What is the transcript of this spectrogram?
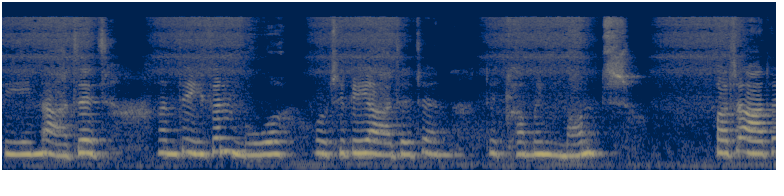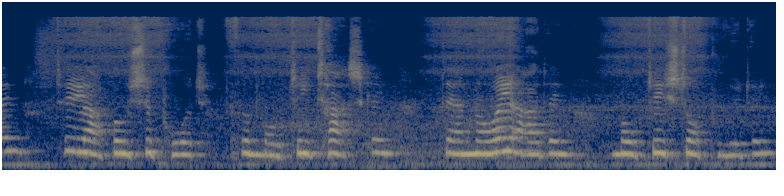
being added, and even more are to be added in the coming months. But adding to Apple's support for multitasking, they're now adding multi-stop routing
